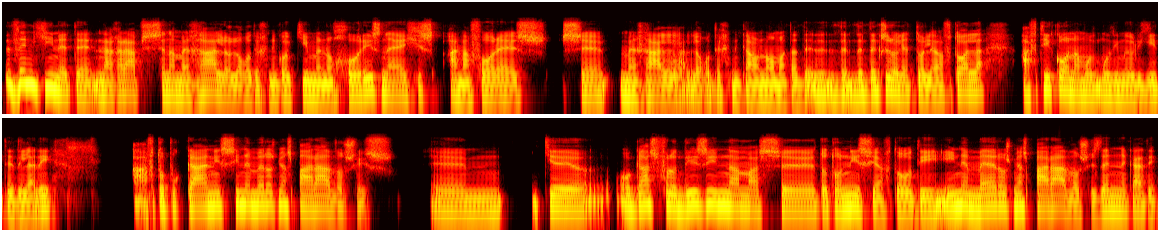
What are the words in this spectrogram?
Δεν γίνεται να γράψεις ένα μεγάλο λογοτεχνικό κείμενο χωρίς να έχεις αναφορές σε μεγάλα λογοτεχνικά ονόματα. Δεν, δεν, ξέρω γιατί το λέω αυτό, αλλά αυτή η εικόνα μου, μου δημιουργείται. Δηλαδή, αυτό που κάνεις είναι μέρος μιας παράδοσης. και ο Γκάς φροντίζει να μας ε, το τονίσει αυτό, ότι είναι μέρος μιας παράδοσης, δεν είναι κάτι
